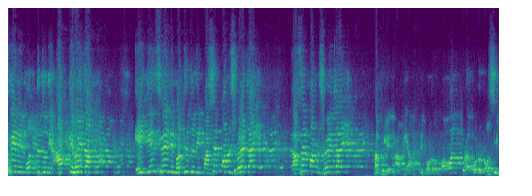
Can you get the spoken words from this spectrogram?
শ্রেণির মধ্যে যদি আপনি হয়ে যান, এই তিন শ্রেণির মধ্যে যদি পাশের মানুষ হয়ে যায়, কাছের মানুষ হয়ে যায়, তাহলে আমি আপনি বড় কপাল পোড়া, বড় নসিব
